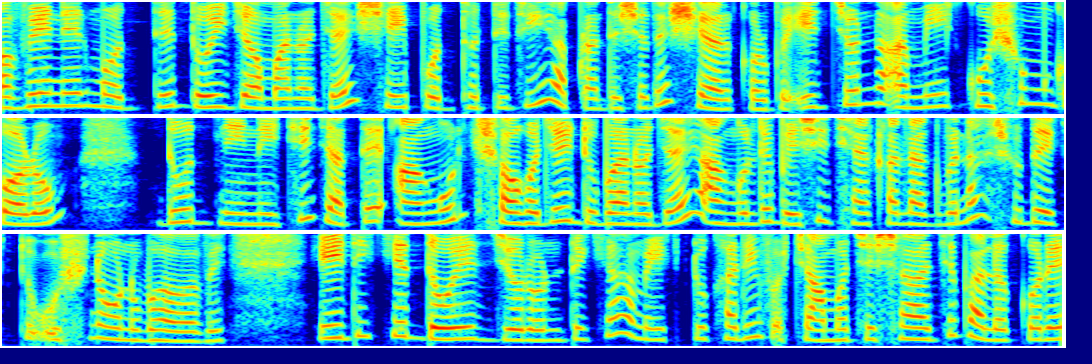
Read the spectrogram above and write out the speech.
ওভেনের মধ্যে দই জমানো যায় সেই পদ্ধতিটি আপনাদের সাথে শেয়ার করব। এর জন্য আমি কুসুম গরম দুধ নিয়ে নিচ্ছি যাতে আঙুল সহজেই ডুবানো যায়, আঙুলে বেশি ছ্যাঁকা লাগবে না, শুধু একটু উষ্ণ অনুভব হবে। এইদিকে দইয়ের জোরনটিকে আমি একটুখানি চামচের সাহায্যে ভালো করে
